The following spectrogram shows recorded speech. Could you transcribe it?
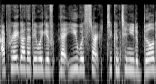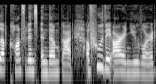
I pray, God, that they would give that you would start to continue to build up confidence in them, God, of who they are in you, Lord.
